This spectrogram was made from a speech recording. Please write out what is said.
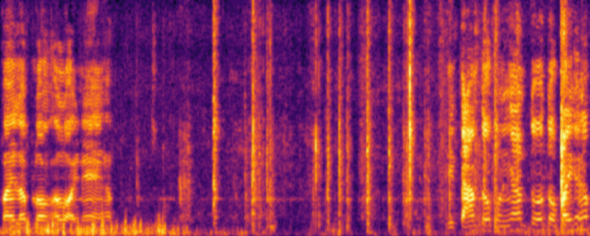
ไปรับรองอร่อยแน่ครับ ติดตามตัวผลงานตัวต่อไปครับ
